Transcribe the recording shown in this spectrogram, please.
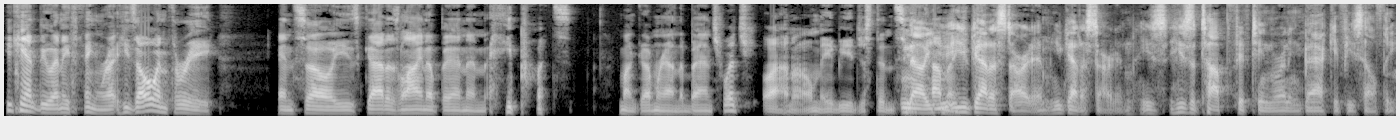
He can't do anything right. He's zero and three, and so he's got his lineup in, and he puts Montgomery on the bench, which well, I don't know, maybe you just didn't see. No, you you got to start him. You got to start him. He's he's a top fifteen running back if he's healthy.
